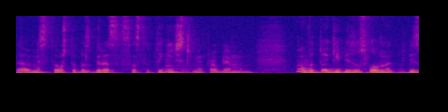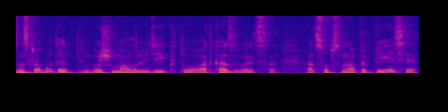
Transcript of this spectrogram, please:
да, вместо того, чтобы разбираться со стратегическими uh-huh. проблемами. Ну, в итоге, безусловно, бизнес работает, очень мало людей, кто отказывается от собственного предприятия,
